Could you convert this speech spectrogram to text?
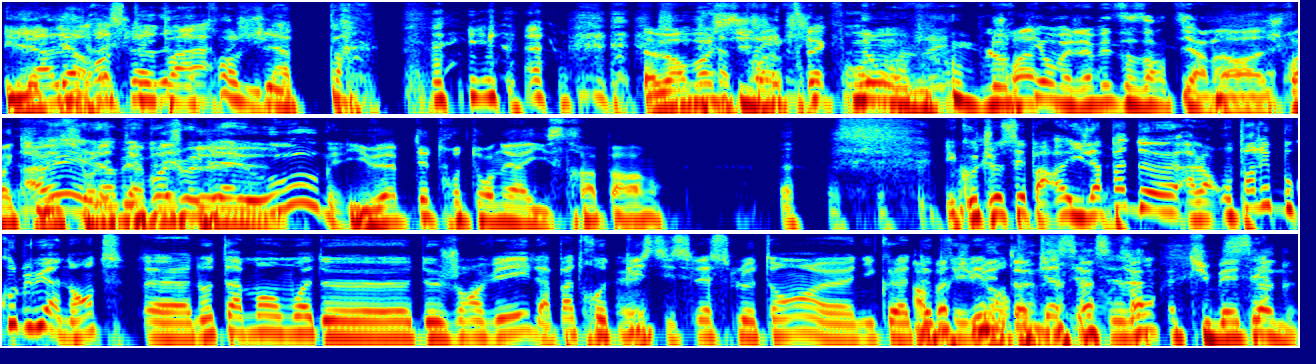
Il a l'air reste pas. Il a pas. Ah, Il a si pas sur été chaque nom, bloquez, on va jamais s'en sortir. là. Non, je crois qu'il Ah est oui, sur non, les mais moi je veux bien tablettes aller de- au mais Il va peut-être retourner à Istres, apparemment. écoute, je sais pas. Il a pas de. Alors, on parlait beaucoup de lui à Nantes, euh, notamment au mois de, de janvier. Il a pas trop de Oui. pistes. Il se laisse le temps, euh, Nicolas Ah bah. En tout cas, cette saison, tu c'est m'étonnes.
